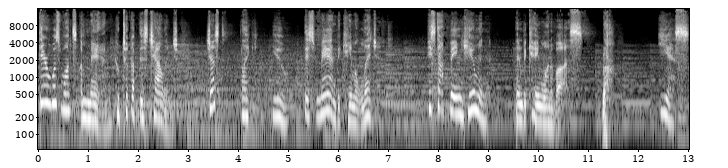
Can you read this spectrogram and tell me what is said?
There was once a man who took up this challenge, just like you. This man became a legend. He stopped being human and became one of us. yes,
